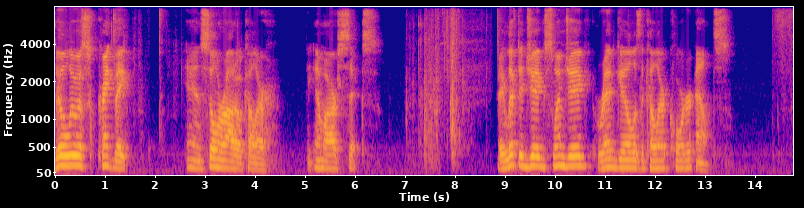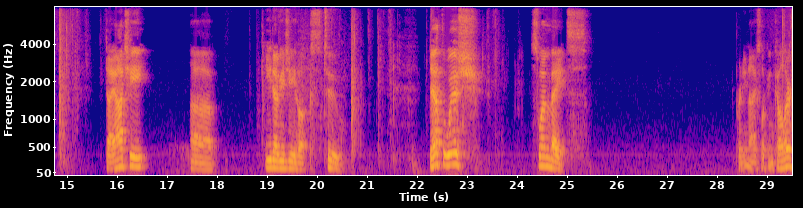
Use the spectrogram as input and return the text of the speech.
Bill Lewis crankbait in Silverado color, the MR6. A lifted jig, swim jig, red gill is the color, quarter ounce. Daiichi uh, EWG hooks, two. Death Wish swim baits. Pretty nice looking color.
